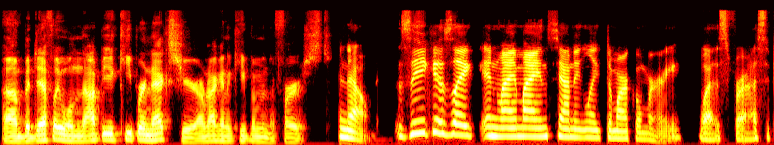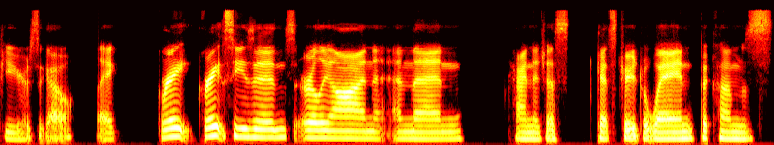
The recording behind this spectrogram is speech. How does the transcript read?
Um, but definitely will not be a keeper next year. I'm not going to keep him in the first. No, Zeke is like in my mind sounding like Demarco Murray was for us a few years ago. Like great, great seasons early on, and then kind of just gets traded away and becomes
